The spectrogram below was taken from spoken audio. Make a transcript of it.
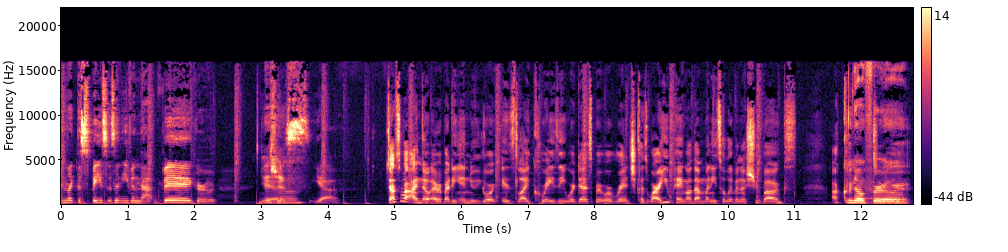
and like the space isn't even that big, or it's just yeah. That's why I know everybody in New York is like crazy or desperate or rich. Cause why are you paying all that money to live in a shoebox? I couldn't. No, for real. it.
